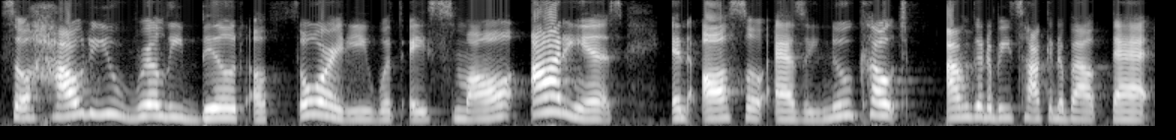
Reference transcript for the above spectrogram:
So, how do you really build authority with a small audience? And also, as a new coach, I'm going to be talking about that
